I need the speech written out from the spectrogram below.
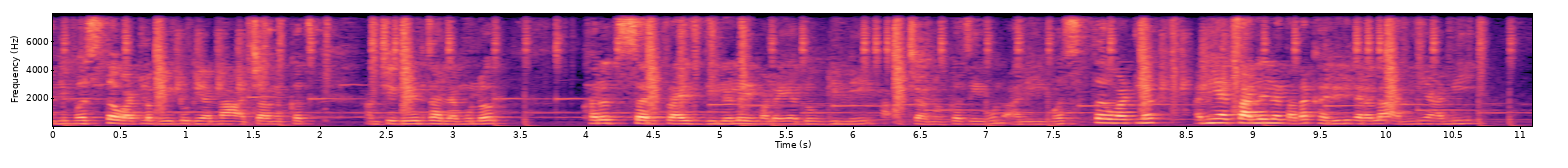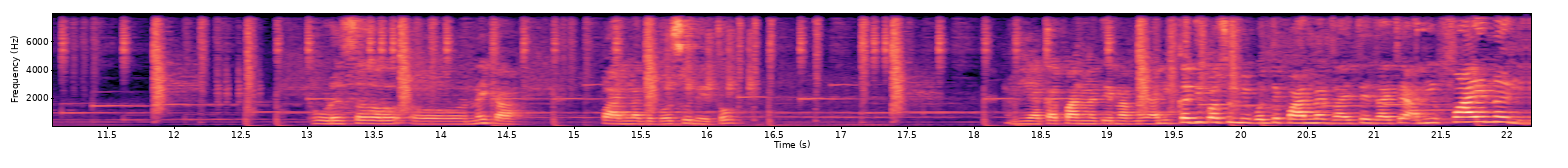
आणि मस्त वाटलं भेटून यांना अचानकच. आमची भेट झाल्यामुळं खरंच सरप्राईज दिलेलं आहे मला या दोघींनी अचानकच येऊन आणि मस्त वाटलं. आणि या चाललेल्या आहेत आता खरेदी करायला आणि आम्ही थोडंसं नाही का पालनात बसून येतो. आणि या काय पालनात येणार नाही. आणि कधीपासून मी बोलते पालनात जायचे जायचे आणि फायनली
